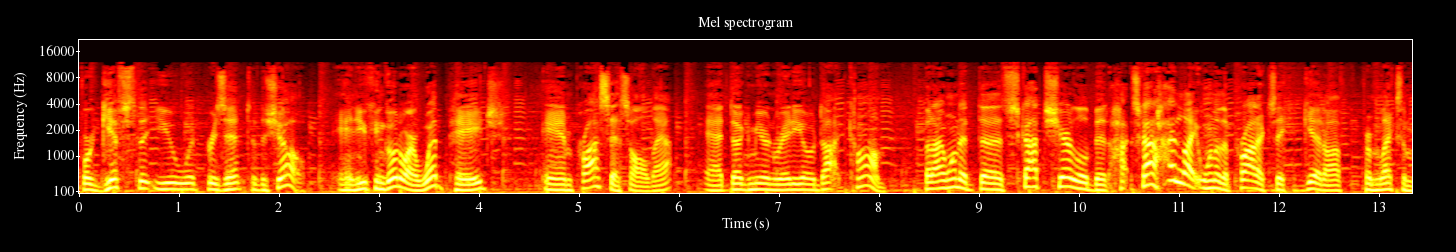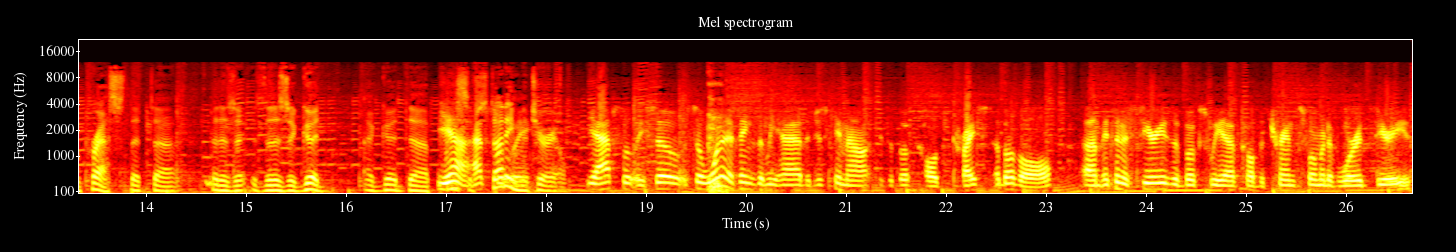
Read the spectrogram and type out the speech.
for gifts that you would present to the show, and you can go to our webpage and process all that at DougMurrenRadio.com. But I wanted uh, Scott to share a little bit. Scott, highlight one of the products they could get off from Lexham Press that uh, that is a, that is a good a good uh, piece Yeah, of study material. Yeah, absolutely. So, so one of the things that we had that just came out is a book called Christ Above All. Um, it's in a series of books we have called the Transformative Word series,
